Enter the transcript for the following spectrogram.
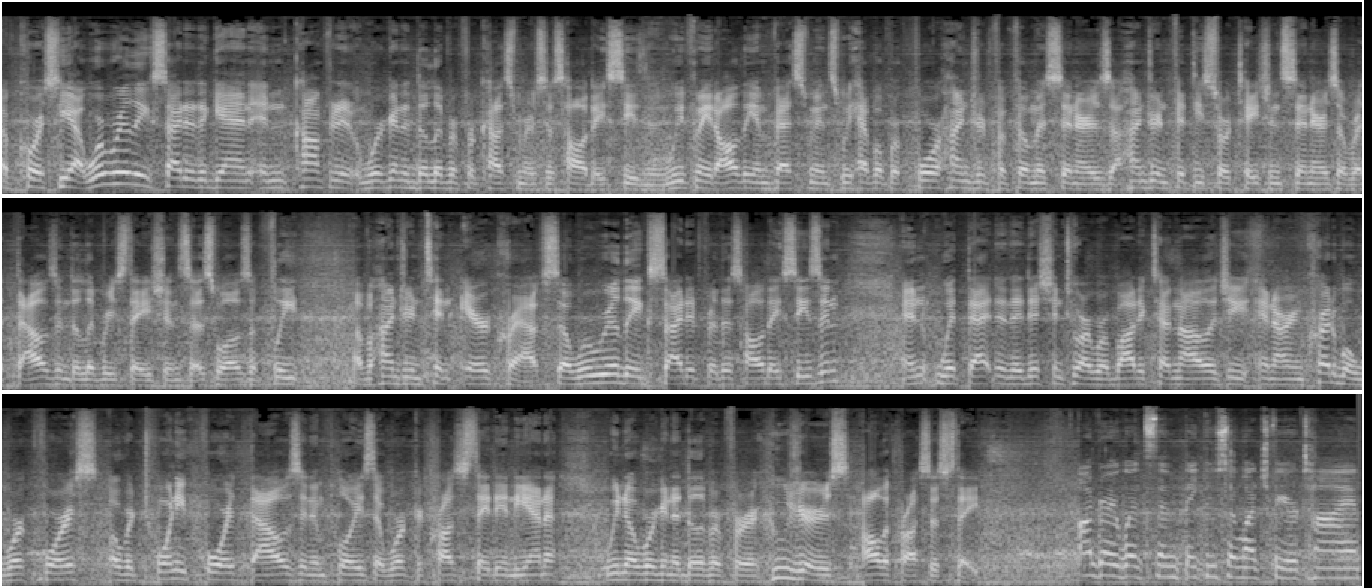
Of course, yeah. We're really excited again and confident we're going to deliver for customers this holiday season. We've made all the investments. We have over 400 fulfillment centers, 150 sortation centers, over 1,000 delivery stations, as well as a fleet of 110 aircraft. So we're really excited for this holiday season. And with that, in addition to our robotic technology and our incredible workforce, over 24,000 employees that work across the state of Indiana, we know we're going to deliver for Hoosiers all across the state. Andre Whitson, thank you so much for your time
